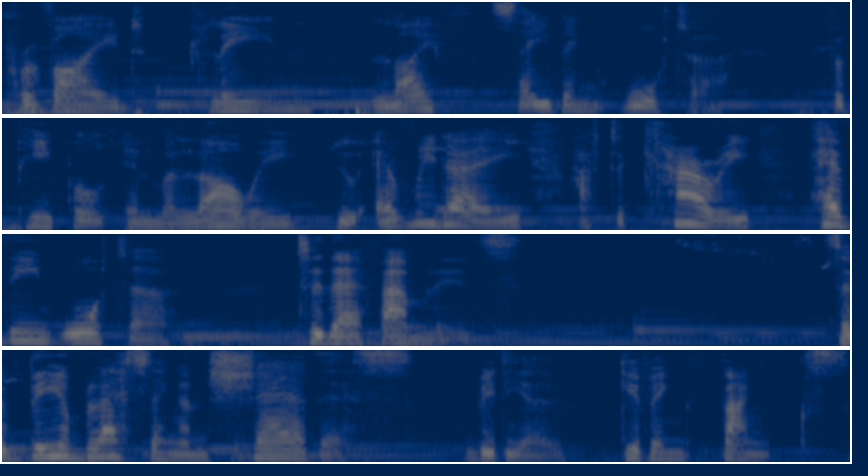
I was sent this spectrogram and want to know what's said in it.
provide clean, life-saving water for people in Malawi who every day have to carry heavy water to their families. So be a blessing and share this video, giving thanks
